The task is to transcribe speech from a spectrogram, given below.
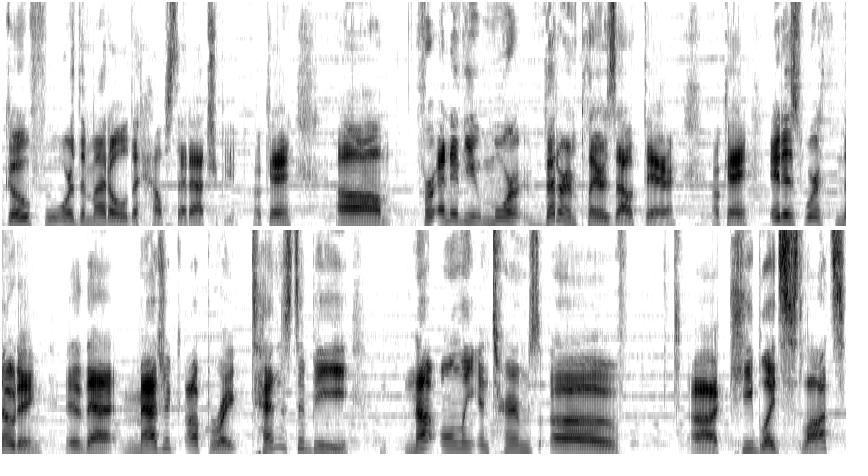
go for the medal that helps that attribute. Okay. Um, for any of you more veteran players out there, okay, it is worth noting that Magic Upright tends to be not only in terms of uh, Keyblade slots,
